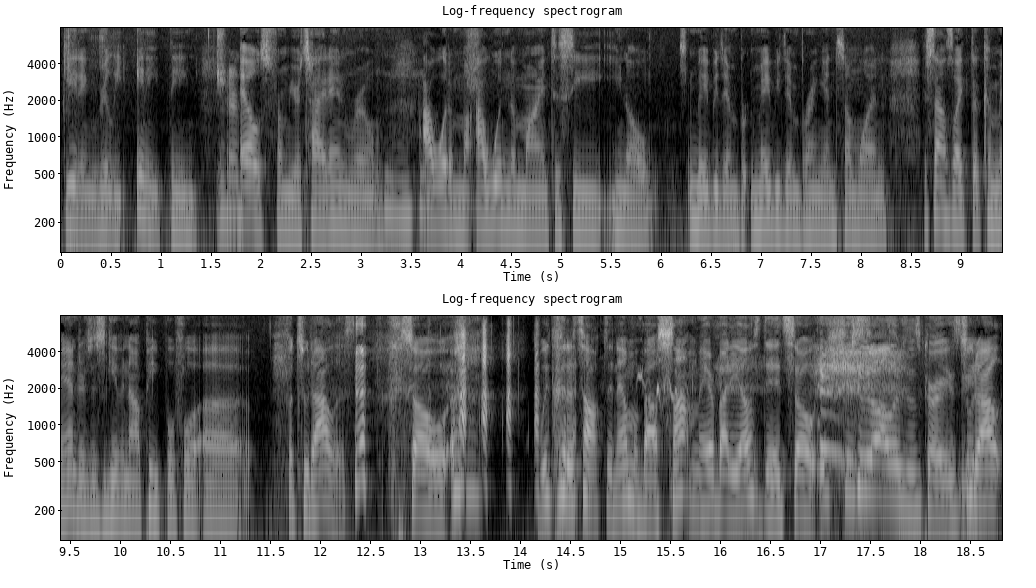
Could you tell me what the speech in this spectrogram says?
getting really anything else from your tight end room. I would I wouldn't have mind to see you know maybe them maybe them bring in someone. It sounds like the Commanders is giving out people for uh for two dollars. so. We could have talked to them about something everybody else did. So it's just Two dollars is crazy. Two dollars-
